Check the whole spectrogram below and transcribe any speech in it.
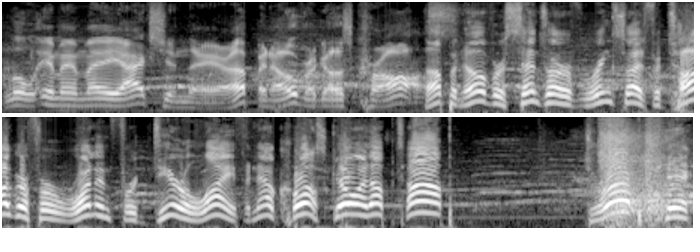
A little MMA action there. Up and over goes Kross. Up and over sends our ringside photographer running for dear life. And now Kross going up top. Drop kick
